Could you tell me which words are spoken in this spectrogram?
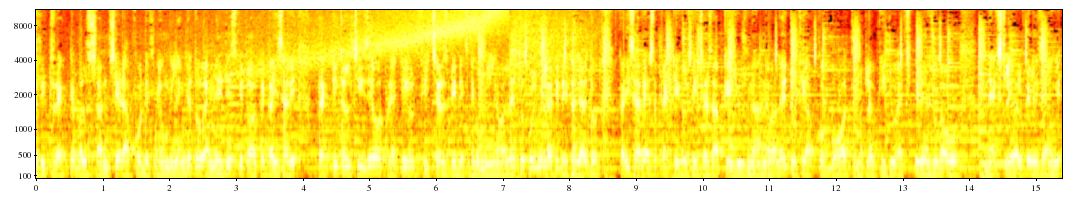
रिट्रैक्टेबल सनशेड आपको देखने को मिलेंगे। तो एम्यूनिटीज़ के तौर पर कई सारी प्रैक्टिकल चीज़ें और प्रैक्टिकल फीचर्स भी देखने को मिलने वाले हैं। तो कुल मिला के देखा जाए तो कई सारे ऐसे प्रैक्टिकल फीचर्स आपके यूज़ में आने वाले हैं जो कि आपको बहुत मतलब कि जो एक्सपीरियंस होगा वो नेक्स्ट लेवल पे ले जाएँगे।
